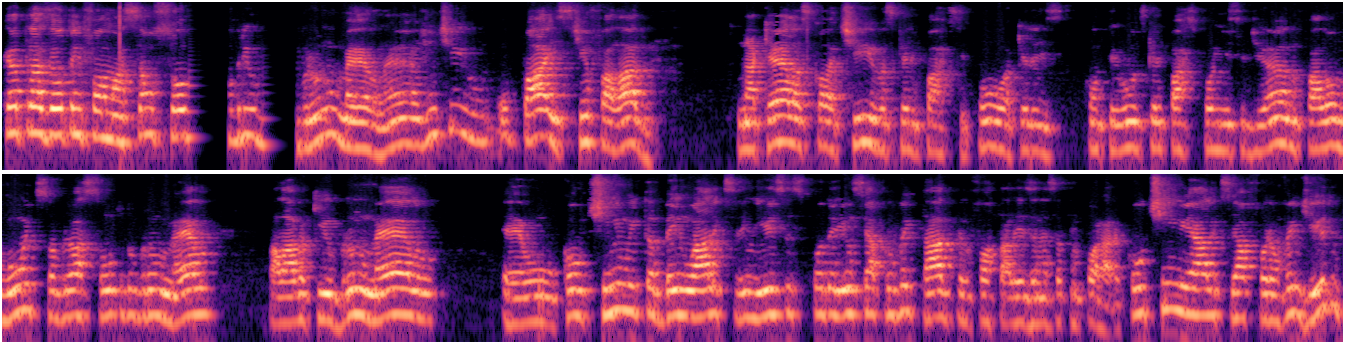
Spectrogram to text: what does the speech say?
Quero trazer outra informação sobre o Bruno Melo, né? A gente, o Paz tinha falado naquelas coletivas que ele participou, aqueles conteúdos que ele participou no início de ano, falou muito sobre o assunto do Bruno Melo, falava que o Bruno Melo é, o Coutinho e também o Alex Vinícius poderiam ser aproveitados pelo Fortaleza nessa temporada. Coutinho e Alex já foram vendidos,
